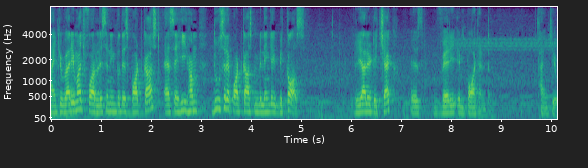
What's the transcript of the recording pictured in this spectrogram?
Thank you very much for listening to this podcast ऐसे ही हम दूसरे पॉडकास्ट में मिलेंगे because reality check is very important thank you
